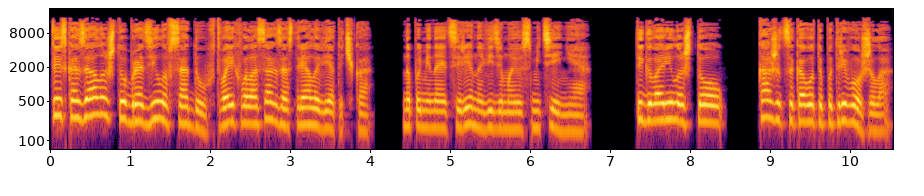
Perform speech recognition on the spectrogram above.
Ты сказала, что бродила в саду, в твоих волосах застряла веточка, напоминает Сирена, видя мое смятение. Ты говорила, что, кажется, кого-то потревожила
